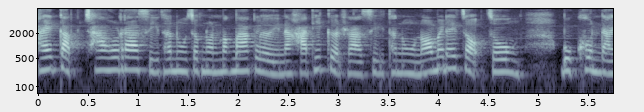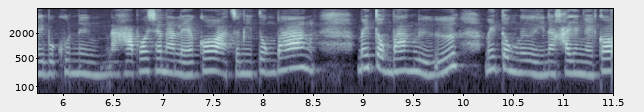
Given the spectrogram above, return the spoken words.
ให้กับชาวราศีธนูจำนวนมาก ๆ เลยนะคะ ที่เกิดราศีธนูเนาะไม่ได้เจาะจง บุคคลใดบุคคลหนึ่งนะคะ เพราะฉะนั้นแล้วก็อาจจะมีตรงบ้าง ไม่ตรงบ้างหรือไม่ตรงเลยนะคะ ยังไงก็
